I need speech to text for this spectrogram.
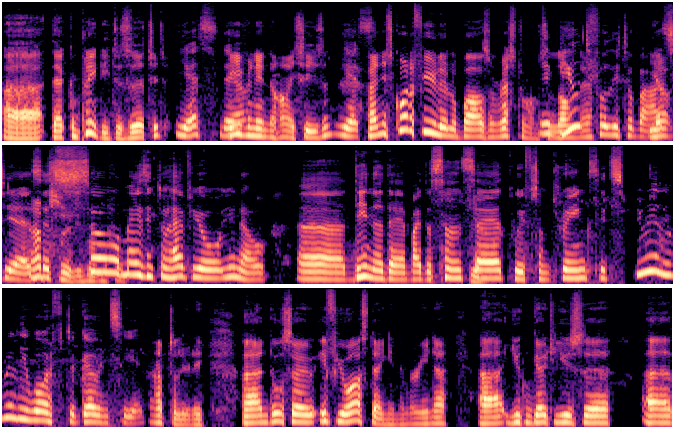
Uh, they're completely deserted, yes, even in the high season. Yes. And it's quite a few little bars and restaurants They're along beautiful little bars. Yeah, yes, absolutely it's so wonderful. amazing to have your, you know, uh, dinner there by the sunset with some drinks. It's really, really worth to go and see it. Absolutely. And also, if you are staying in the marina, uh, you can go to use the uh,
